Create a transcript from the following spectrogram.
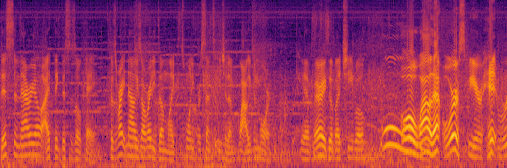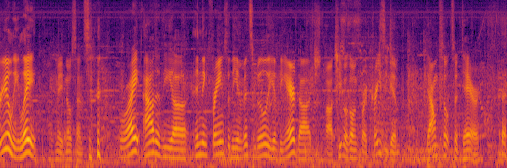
this scenario, I think this is okay. Because right now, he's already done like 20% to each of them. Wow, even more. Yeah, very good by Chibo. Ooh. Oh wow, that Aura Sphere hit really late. It made no sense. right out of the uh, ending frames of the invincibility of the air dodge. wow, Chibo going for a crazy gimp. Down tilt to dare.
